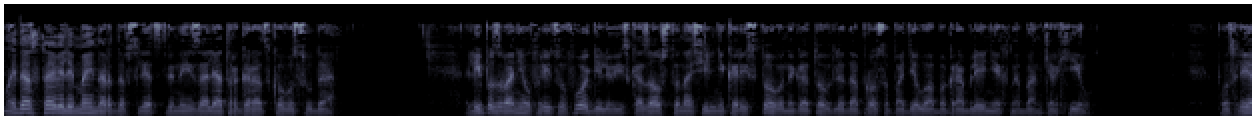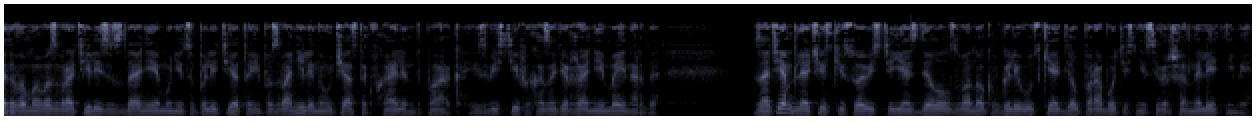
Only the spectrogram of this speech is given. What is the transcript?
Мы доставили Мейнарда в следственный изолятор городского суда. Ли позвонил Фрицу Фогелю и сказал, что насильник арестован и готов для допроса по делу об ограблениях на Банкер-Хилл. После этого мы возвратились в здание муниципалитета и позвонили на участок в Хайленд-парк, известив их о задержании Мейнарда. Затем для очистки совести я сделал звонок в голливудский отдел по работе с несовершеннолетними.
